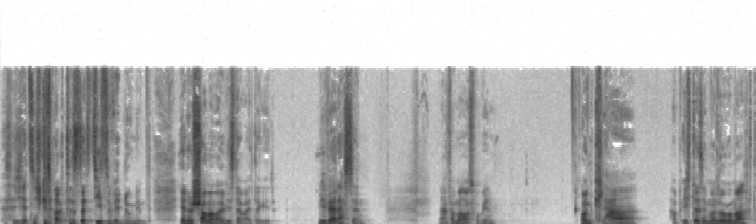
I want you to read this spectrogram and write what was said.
Das hätte ich jetzt nicht gedacht, dass das diese Wendung nimmt. Ja, dann schauen wir mal, wie es da weitergeht. Wie wäre das denn? Einfach mal ausprobieren. Und klar, habe ich das immer so gemacht?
